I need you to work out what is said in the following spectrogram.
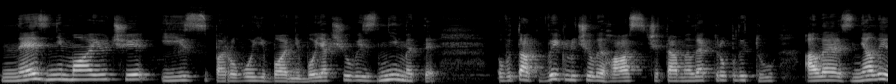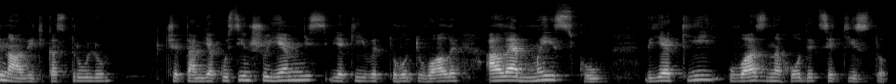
не знімаючи із парової бані. Бо якщо ви знімете, ви так виключили газ чи там електроплиту, але зняли навіть каструлю чи там якусь іншу ємність, в якій ви готували, але миску, в якій у вас знаходиться тісто,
